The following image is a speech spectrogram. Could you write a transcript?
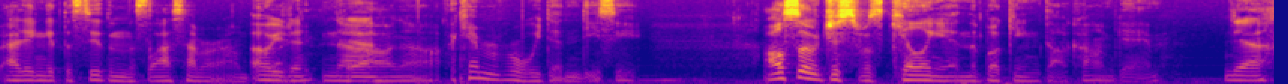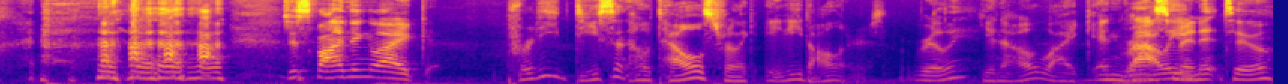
I didn't get to see them this last time around. Oh, you didn't? No, Yeah. no. I can't remember what we did in DC. Also, just was killing it in the Booking.com game. Yeah. Just finding like pretty decent hotels for like eighty dollars. Really? You know, like in Last Raleigh, minute too.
